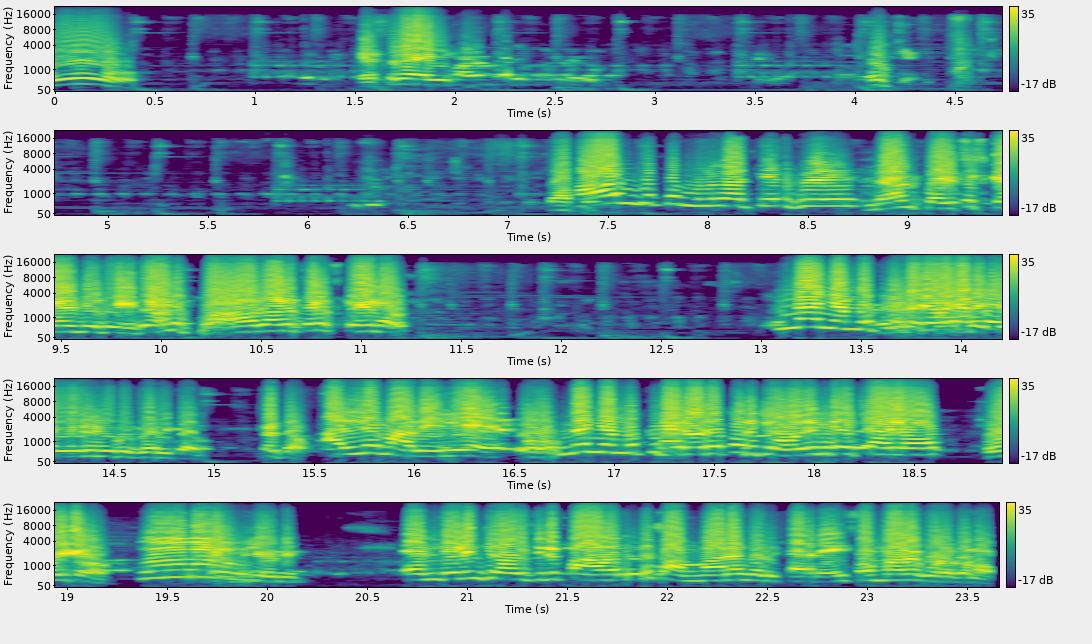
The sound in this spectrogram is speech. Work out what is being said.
ഓ എത്രയായി? ഓക്കെ. ഞാൻ പൈസ സ്കാൻ ചെയ്തു. ഇതാണ് പാതാളത്തിലെ സ്കാനർ. എന്നാ നമുക്ക് ഇവരോടൊക്കെ അല്ല മാവേലിയേ എന്നാ നമുക്ക് ഇവരോടൊക്കെ ഒരു ചോദ്യം ചോദിച്ചാലോ ചോദിക്കണോ? എന്തെങ്കിലും എന്തേലും ചോദിച്ചിട്ട് പാവത്തിന് സമ്മാനം കൊടുക്കാറേ സമ്മാനം കൊടുക്കണോ?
